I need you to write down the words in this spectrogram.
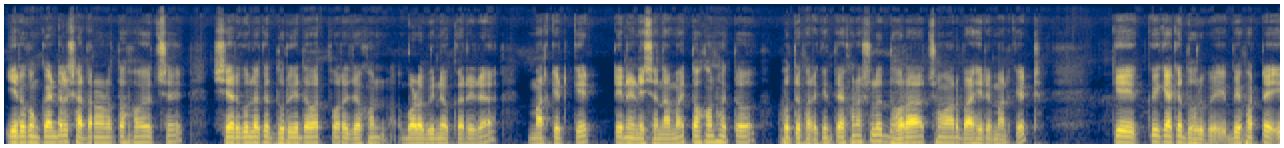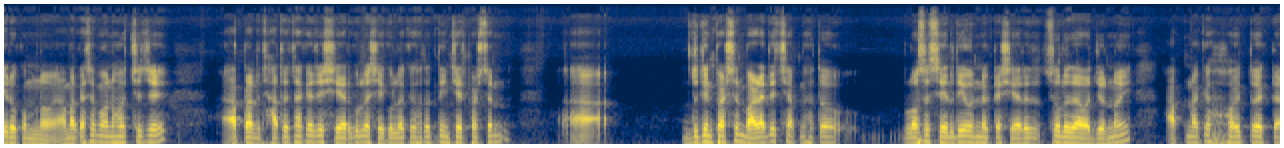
এরকম ক্যান্ডেল সাধারণত হয় হচ্ছে শেয়ারগুলোকে ধরিয়ে দেওয়ার পরে যখন বড় বিনিয়োগকারীরা মার্কেটকে টেনে নিচে নামায়, তখন হয়তো হতে পারে। কিন্তু এখন আসলে ধরা ছোঁয়ার বাহিরে মার্কেট কে কে কাকে ধরবে? ব্যাপারটা এরকম নয়। আমার কাছে মনে হচ্ছে যে আপনার হাতে থাকে যে শেয়ারগুলো, সেগুলোকে হয়তো তিন, চার পার্সেন্ট দু, তিন পার্সেন্ট বাড়ায় দিচ্ছে। আপনি হয়তো লসে সেল দিয়ে অন্য একটা শেয়ারে চলে যাওয়ার জন্যই আপনাকে হয়তো একটা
